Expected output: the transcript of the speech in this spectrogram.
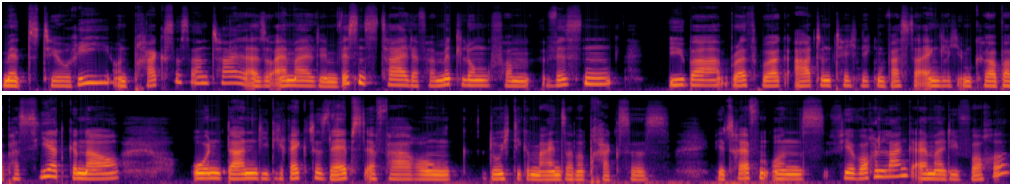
mit Theorie und Praxisanteil, also einmal dem Wissensteil der Vermittlung vom Wissen über Breathwork, Atemtechniken, was da eigentlich im Körper passiert genau und dann die direkte Selbsterfahrung durch die gemeinsame Praxis. Wir treffen uns vier Wochen lang, einmal die Woche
